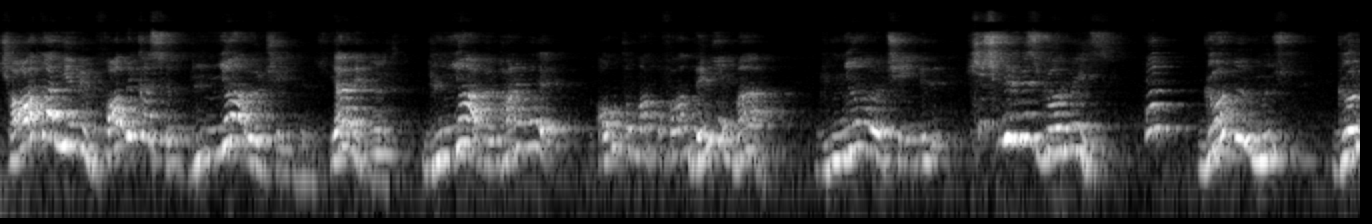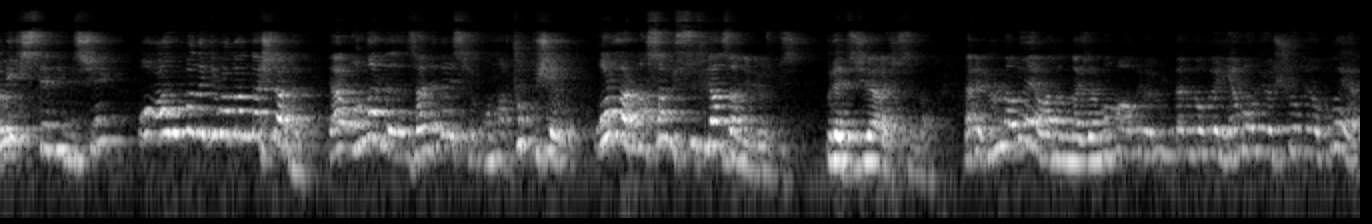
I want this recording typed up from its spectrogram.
Çağatay Yem'in fabrikası dünya ölçeğindedir. Yani Evet. dünya hani böyle Avrupa Marka falan demeyelim ha. Dünya ölçeğindedir. Hiçbirimiz görmeyiz. Hep gördüğümüz, görmek istediğimiz şey o Avrupa'daki vatandaşlardır. Yani onlar da zannederiz ki onlar çok bir şey. Oralar NASA üssü falan zannediyoruz biz. Üreticiler açısından. Yani ürün alıyor ya vatandaşlar, mama alıyor, bilmem ne oluyor, yem alıyor, şu oluyor, bu ya.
